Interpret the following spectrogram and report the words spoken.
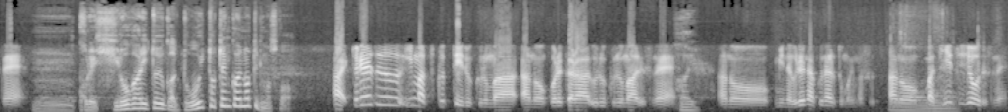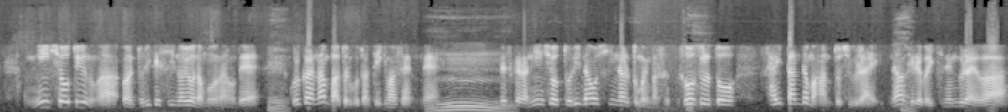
すね。これ、広がりというか、どういった展開になってきますか？はい、とりあえず今作っている車、あのこれから売る車はですね、はい、あのみんな売れなくなると思います。あのまあ、事実上ですね、認証というのが、まあ、取り消しのようなものなので、これからナンバー取ることはできませんね。ですから認証取り直しになると思います。そうすると、最短でも半年ぐらい、長ければ1年ぐらいは、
